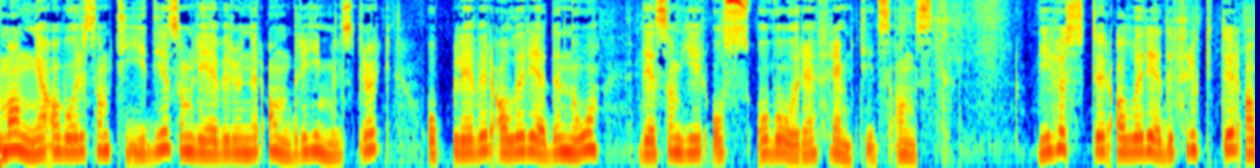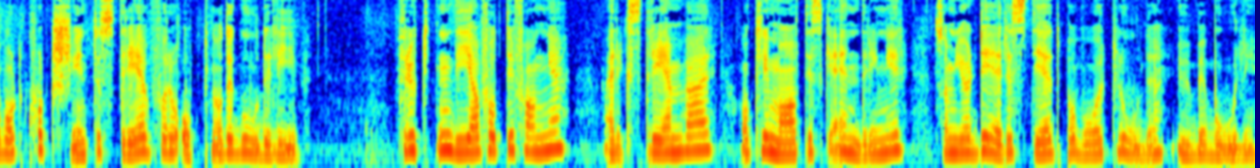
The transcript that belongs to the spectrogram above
Mange av våre samtidige som lever under andre himmelstrøk opplever allerede nå det som gir oss og våre fremtidsangst. De høster allerede frukter av vårt kortsynte strev for å oppnå det gode liv. Frukten de har fått i fanget, er ekstremvær og klimatiske endringer som gjør deres sted på vår klode ubeboelig.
